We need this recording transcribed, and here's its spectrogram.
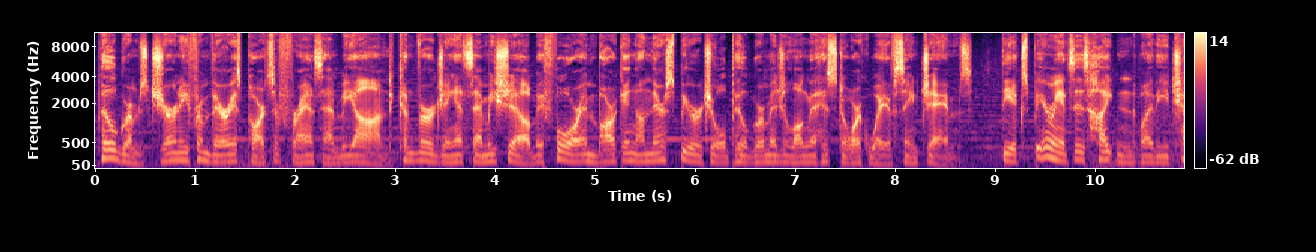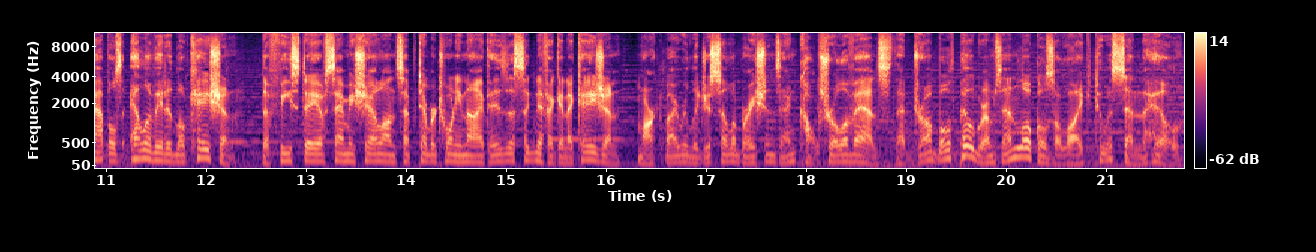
Pilgrims journey from various parts of France and beyond, converging at Saint Michel before embarking on their spiritual pilgrimage along the historic Way of St. James. The experience is heightened by the chapel's elevated location, the feast day of Saint Michel on September 29th is a significant occasion, marked by religious celebrations and cultural events that draw both pilgrims and locals alike to ascend the hill.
